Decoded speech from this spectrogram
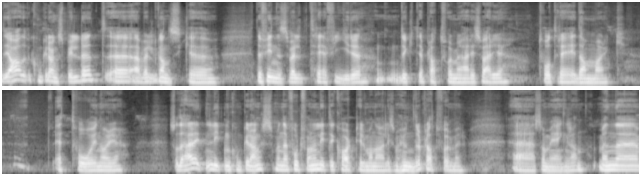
ja, konkurrensbildet eh, är väl ganska... Det finns väl tre, fyra duktiga plattformar här i Sverige. Två, tre i Danmark. Ett, två i Norge. Så det är en liten konkurrens, men det är fortfarande lite kvar till man har liksom 100 plattformar eh, som i England. Men eh,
